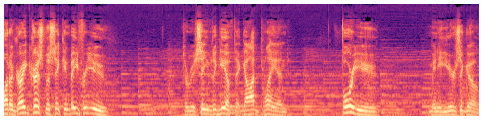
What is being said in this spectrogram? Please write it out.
What a great Christmas it can be for you to receive the gift that God planned for you many years ago.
